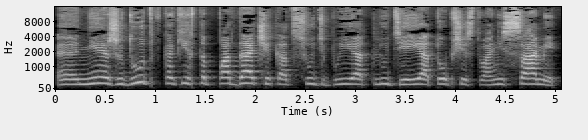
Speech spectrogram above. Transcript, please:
э, не ждут каких-то подачек от судьбы, от людей, от общества. Они сами,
